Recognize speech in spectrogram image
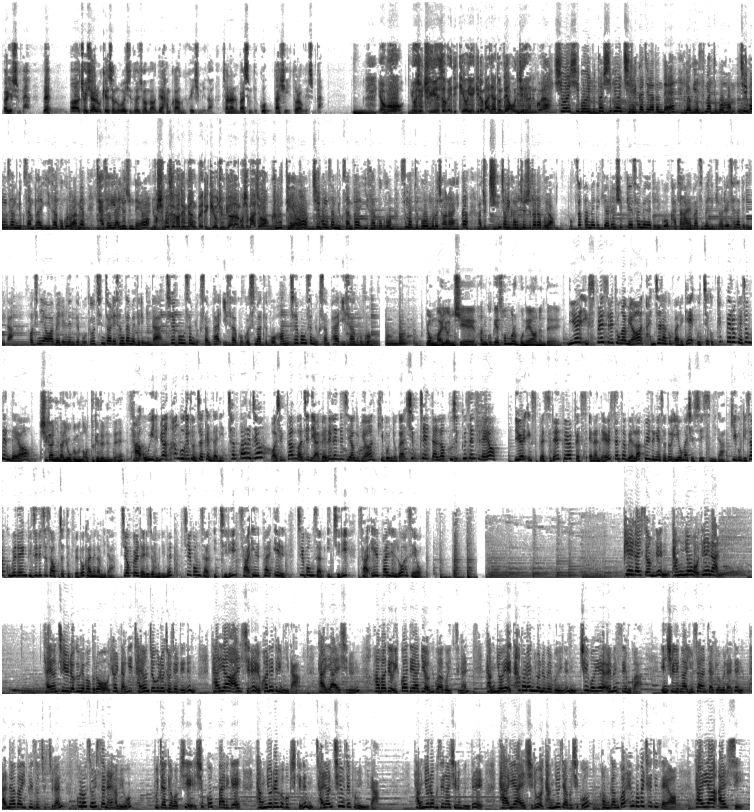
알겠습니다. 네. 아, 청취자 여러분께서는 워싱턴 전망대 함께하고 계십니다. 전하는 말씀 듣고 다시 돌아오겠습니다. 여보, 요즘 주위에서 메디케어 얘기를 많이 하던데 언제 해야 하는 거야? 10월 15일부터 12월 7일까지라던데 여기 스마트 보험 703-638-2499로 하면 자세히 알려준대요. 65세가 되면 메디케어 준비하라는 것이 맞아? 그렇대요. 703-638-2499 스마트 보험으로 전화하니까 아주 친절히 가르쳐 주더라고요. 복잡한 메디케어를 쉽게 설명해드리고 가장 알맞은 메디케어를 찾아드립니다. 버지니아와 메릴랜드 모두 친절히 상담해드립니다. 703-638-2499 스마트 보험 703-638-2499 연말 연시에 한국에 선물 보내야 하는데 Real Express를 통하면 안전하고 빠르게 우체국 택배로 배송된대요. 시간이나 요금은 어떻게 되는데? 4, 5일이면 한국에 도착한다니 참 빠르죠? 워싱턴, 버지니아, 메릴랜드 지역이면 기본료가 17달러 99센트래요. Real Express를 페어팩스, 애난데일, 센터빌, 락빌 등에서도 이용하실 수 있습니다. 귀국이사, 구매대행 비즈니스 사업자 택배도 가능합니다. 지역별 대리점 문의는 703-272-4181, 703-272-4181로 하세요. 피해갈 수 없는 당뇨, 대란. 자연 치유력의 회복으로 혈당이 자연적으로 조절되는 다이아 RC를 권해드립니다. 다이아 RC는 하버드 의과대학이 연구하고 입증한 당뇨에 탁월한 효능을 보이는 최고의 MSM과 인슐린과 유사한 작용을 하던 바나바 잎에서 추출한 코로솔산을 함유, 부작용 없이 쉽고 빠르게 당뇨를 회복시키는 자연 치유 제품입니다. 당뇨로 고생하시는 분들 다이아 RC로 당뇨 잡으시고 건강과 행복을 찾으세요. 다이아 RC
